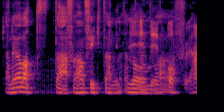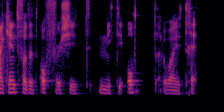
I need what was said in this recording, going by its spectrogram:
Kan det ha varit därför han fick den enorma... Inte ett offer, han kan inte fått ett offer sheet 98, då var han ju 30.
